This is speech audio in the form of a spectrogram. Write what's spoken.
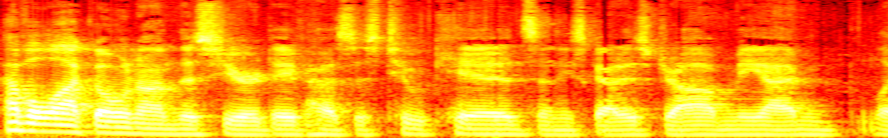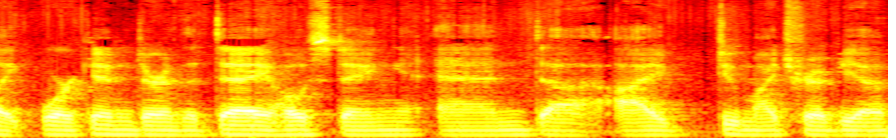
have a lot going on this year. Dave has his two kids and he's got his job. Me, I'm like working during the day hosting, and uh, I do my trivia.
